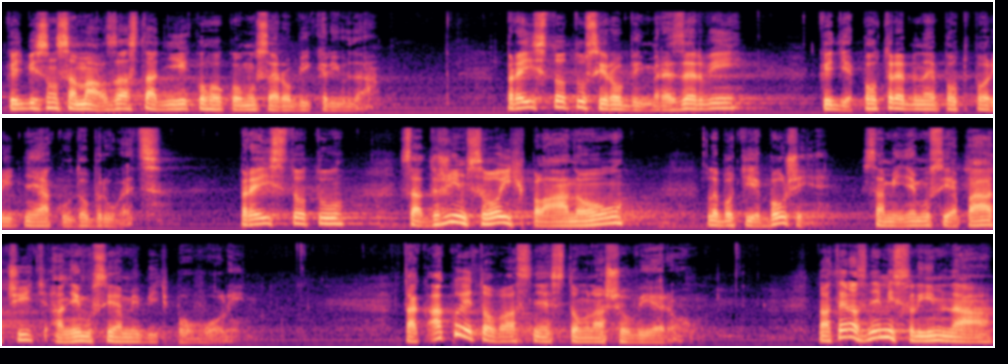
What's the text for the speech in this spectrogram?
keď by som sa mal zastať niekoho, komu sa robí krivda. Pre istotu si robím rezervy, keď je potrebné podporiť nejakú dobrú vec. Pre istotu sa držím svojich plánov, lebo tie Božie sa mi nemusia páčiť a nemusia mi byť povôli. Tak ako je to vlastne s tou našou vierou? No a teraz nemyslím na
